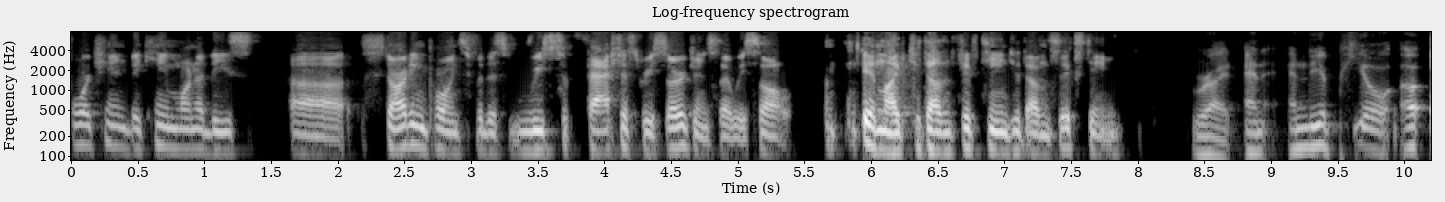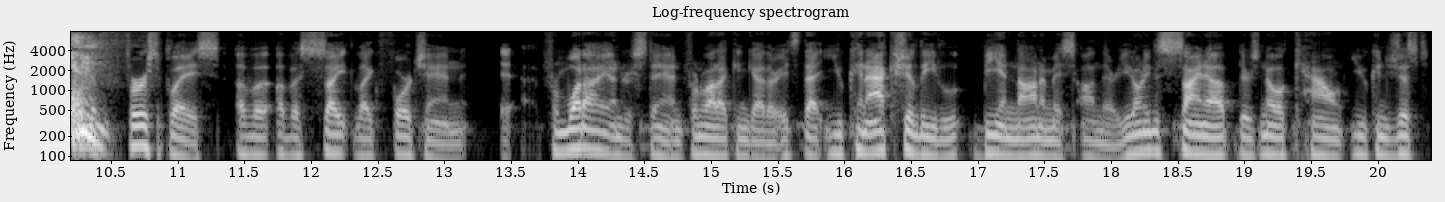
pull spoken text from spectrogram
4chan became one of these uh, starting points for this res- fascist resurgence that we saw in like 2015, 2016. Right, and and the appeal uh, in the first place of a of a site like 4chan, eh, from what I understand, from what I can gather, it's that you can actually be anonymous on there. You don't need to sign up. There's no account. You can just.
